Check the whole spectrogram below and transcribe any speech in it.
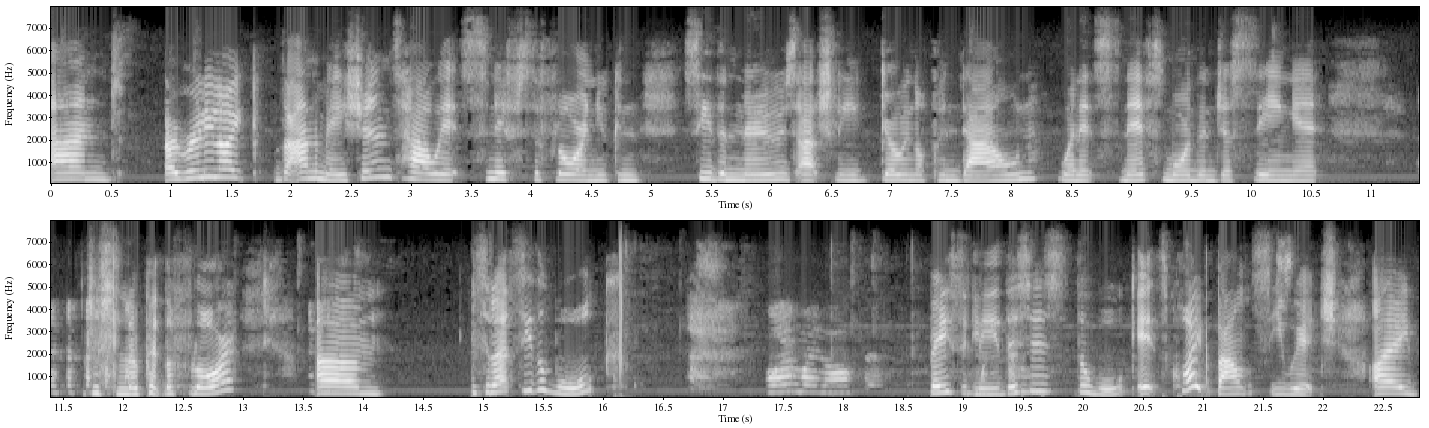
And I really like the animations, how it sniffs the floor and you can see the nose actually going up and down when it sniffs more than just seeing it just look at the floor. Um, so let's see the walk. Why am I laughing? Basically, this is the walk. It's quite bouncy, which I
